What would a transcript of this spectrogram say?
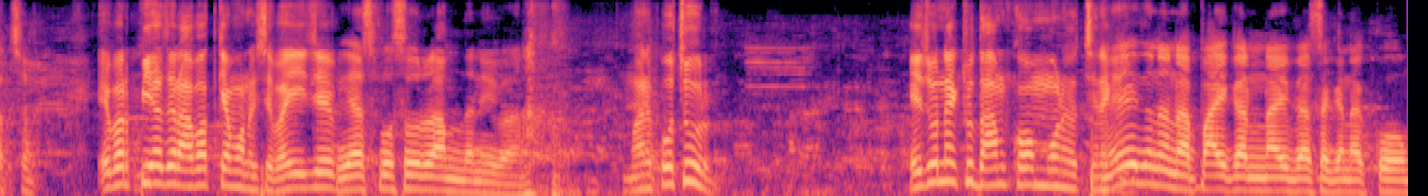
আচ্ছা। এবার পেঁয়াজের আবাদ কেমন হয়েছে ভাই? এই যে পেঁয়াজ প্রচুর আমদানি এবার। মানে প্রচুর? এই জন্য একটু দাম কম মনে হচ্ছে না এই জন্য না পাইকার নাই বেচা কেনা কম।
